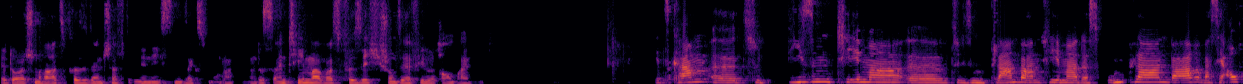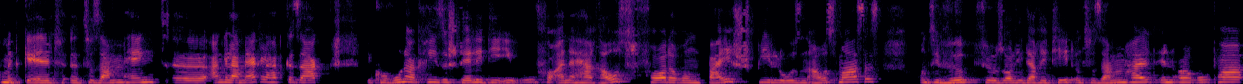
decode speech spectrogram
der deutschen Ratspräsidentschaft in den nächsten sechs Monaten. Und das ist ein Thema, was für sich schon sehr viel Raum einnimmt. Jetzt kam äh, zu diesem Thema, äh, zu diesem planbaren Thema das Unplanbare, was ja auch mit Geld äh, zusammenhängt. Äh, Angela Merkel hat gesagt, die Corona-Krise stelle die EU vor eine Herausforderung beispiellosen Ausmaßes und sie wirbt für Solidarität und Zusammenhalt in Europa.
